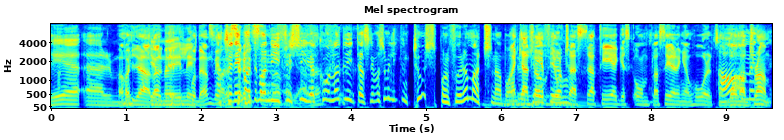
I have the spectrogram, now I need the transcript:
Det är Ja mycket jävlar, det är möjligt. på den bilden. Alltså det var inte bara en ny frisyr, jag kollade lite, alltså, det var som en liten tuss på de förra matcherna bara. Man kanske tre, har fyra- gjort så här strategisk omplacering av håret som Ja, Donald men, Trump.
